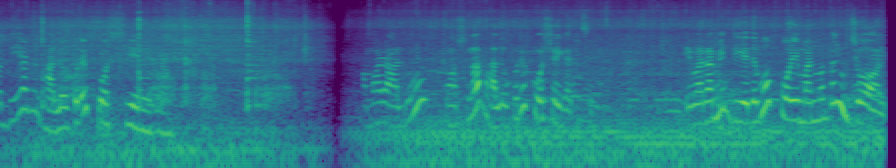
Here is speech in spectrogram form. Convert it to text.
মশলা দিয়ে আমি ভালো করে কষিয়ে নিলাম। আমার আলু মশলা ভালো করে কষে গেছে। এবার আমি দিয়ে দেবো পরিমাণ মতন জল।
